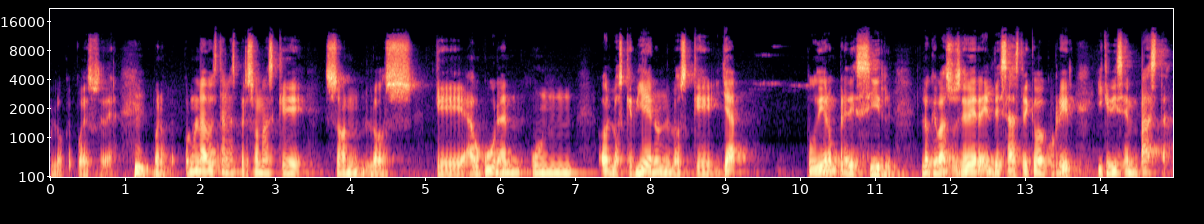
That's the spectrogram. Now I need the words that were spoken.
lo que puede suceder. Mm. Bueno, por un lado están las personas que son los que auguran un, o los que vieron, los que ya pudieron predecir lo que va a suceder, el desastre que va a ocurrir y que dicen basta,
